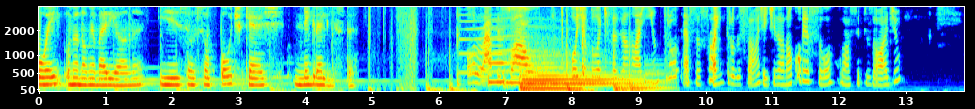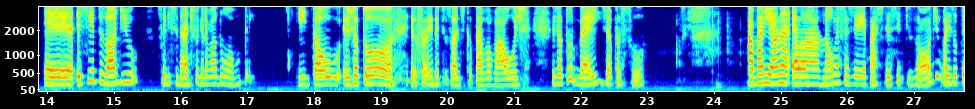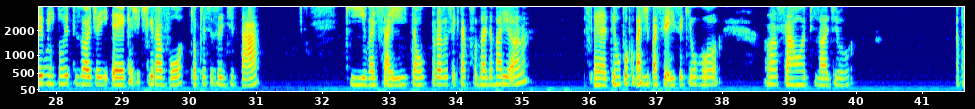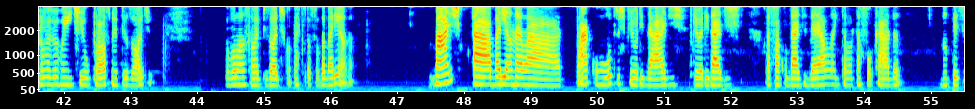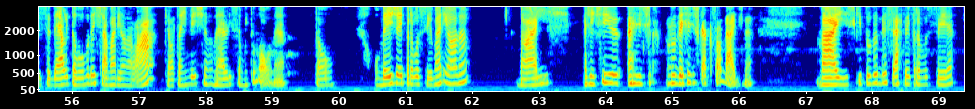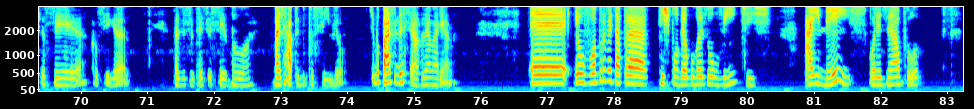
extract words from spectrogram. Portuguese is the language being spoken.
Oi, o meu nome é Mariana e esse é o seu podcast Negralista. Olá, pessoal! Hoje eu tô aqui fazendo a intro. Essa é só a introdução, a gente ainda não começou o nosso episódio. É, esse episódio, Felicidade, foi gravado ontem. Então, eu já tô. Eu falei no episódio que eu tava mal hoje. Eu já tô bem, já passou. A Mariana, ela não vai fazer parte desse episódio, mas eu tenho um episódio aí é, que a gente gravou, que eu preciso editar, que vai sair. Então, para você que tá com saudade da Mariana, é, tem um pouco mais de paciência que eu vou lançar um episódio. É, provavelmente o próximo episódio. Eu vou lançar um episódio com a participação da Mariana. Mas a Mariana, ela tá com outras prioridades, prioridades da faculdade dela, então ela tá focada no TCC dela, então vamos deixar a Mariana lá, que ela tá investindo nela, isso é muito bom, né? Então, um beijo aí para você, Mariana. Mas a gente a gente não deixa de ficar com saudade, né? Mas que tudo dê certo aí para você, que você consiga fazer seu TCC no mais rápido possível. Que não passe desse ano, né, Mariana? É, eu vou aproveitar para responder algumas ouvintes a Inês, por exemplo,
